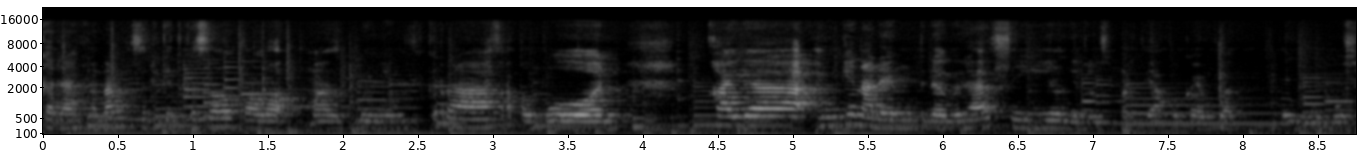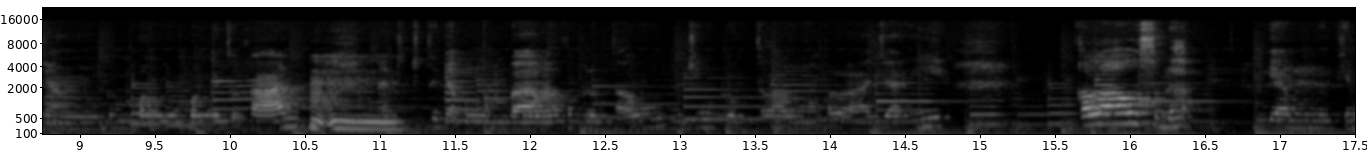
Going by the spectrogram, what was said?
kadang-kadang sedikit kesel kalau ma- kuenya masih keras ataupun kayak mungkin ada yang tidak berhasil gitu seperti aku kayak buat bungkus yang kembang-kembang gitu kan dan Mm-mm. itu tidak mengembang aku belum tahu mungkin belum terlalu mempelajari kalau sudah ya mungkin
